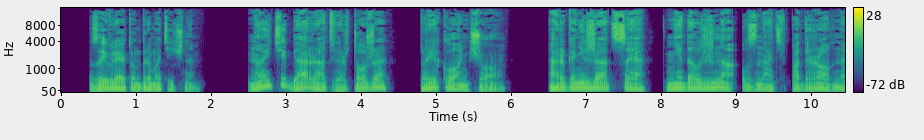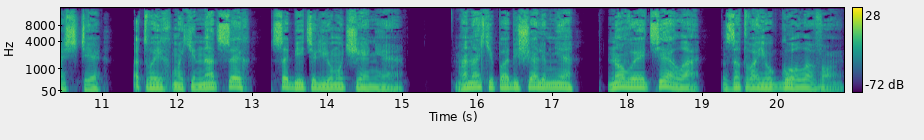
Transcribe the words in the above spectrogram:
— заявляет он драматично. «Но и тебя, Ратвер, тоже прикончу. Организация не должна узнать подробности о твоих махинациях с обителью мучения. Монахи пообещали мне новое тело за твою голову».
